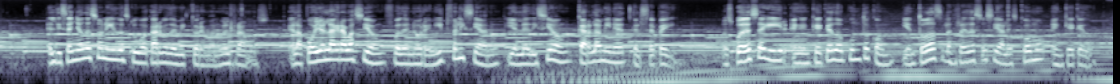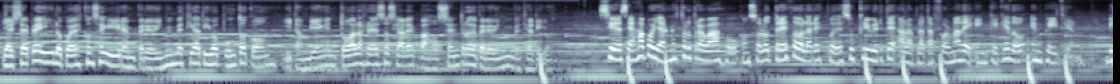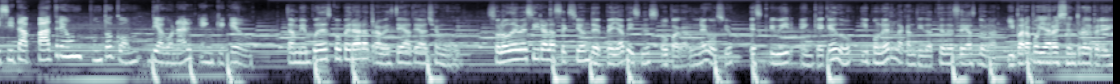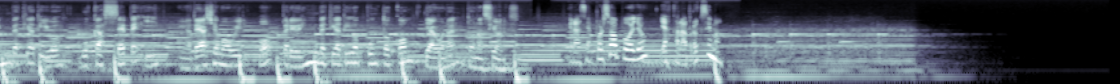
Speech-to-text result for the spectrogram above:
El diseño de sonido estuvo a cargo de Víctor Emanuel Ramos. El apoyo en la grabación fue de Norenit Feliciano y en la edición Carla Minet del CPI. Nos puedes seguir en enquequedó.com y en todas las redes sociales como Enquequedó. Y al CPI lo puedes conseguir en periodismoinvestigativo.com y también en todas las redes sociales bajo Centro de Periodismo Investigativo. Si deseas apoyar nuestro trabajo, con solo 3 dólares puedes suscribirte a la plataforma de En que quedó en Patreon. Visita patreon.com diagonal en que quedó. También puedes cooperar a través de ATH Móvil. Solo debes ir a la sección de Pay a Business o pagar un negocio, escribir en qué quedó y poner la cantidad que deseas donar. Y para apoyar al Centro de Periodismo Investigativo, busca CPI en ATH Móvil o periodismoinvestigativo.com diagonal donaciones. Gracias por su apoyo y hasta la próxima.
